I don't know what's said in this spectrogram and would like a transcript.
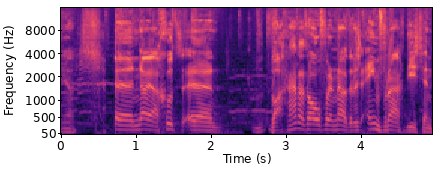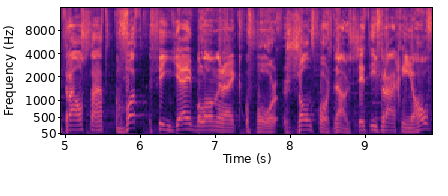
ja. Nou ja, goed. waar gaat het over? Nou, er is één vraag die centraal staat. Wat vind jij belangrijk voor Zandvoort? Nou, zet die vraag in je hoofd.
